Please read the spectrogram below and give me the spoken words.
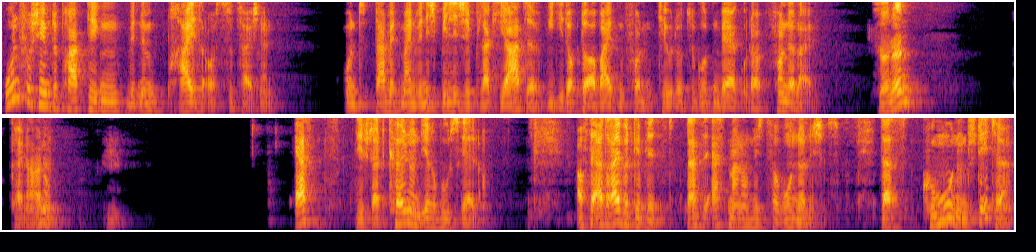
unverschämte Praktiken mit einem Preis auszuzeichnen. Und damit meinen wir nicht billige Plagiate wie die Doktorarbeiten von Theodor zu Gutenberg oder von der Leyen. Sondern? Keine Ahnung. Erstens die Stadt Köln und ihre Bußgelder. Auf der A3 wird geblitzt. Das ist erstmal noch nichts Verwunderliches. Dass Kommunen und Städte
